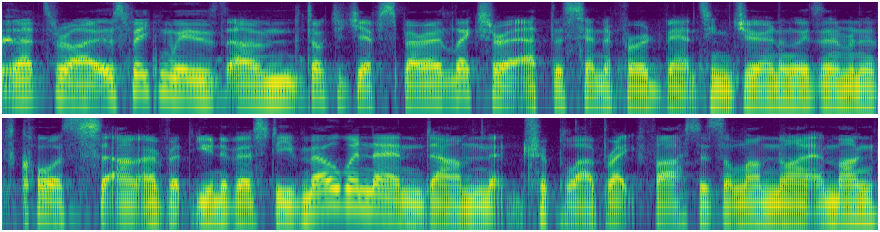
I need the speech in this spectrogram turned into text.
That's right. Speaking with um, Dr. Jeff Sparrow, lecturer at the Centre for Advancing Journalism, and of course um, over at the University of Melbourne and um, Triple R Breakfasters alumni, among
